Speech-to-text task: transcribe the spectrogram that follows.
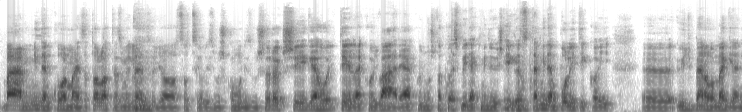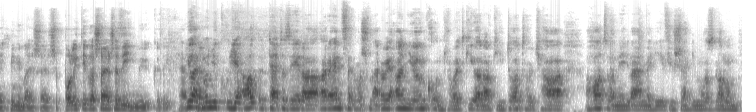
bár minden kormányzat alatt, ez még lehet, hogy a szocializmus, kommunizmus öröksége, hogy tényleg, hogy várják, hogy most akkor ezt mirek minősítik. Tehát minden politikai ügyben, ahol megjelenik minimálisan a politika, sajnos ez így működik. Hát, Jó, hát mondjuk ugye, a, tehát azért a, a rendszer most már olyan annyi önkontrollt kialakított, hogyha a 64 vármegy ifjúsági mozgalom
